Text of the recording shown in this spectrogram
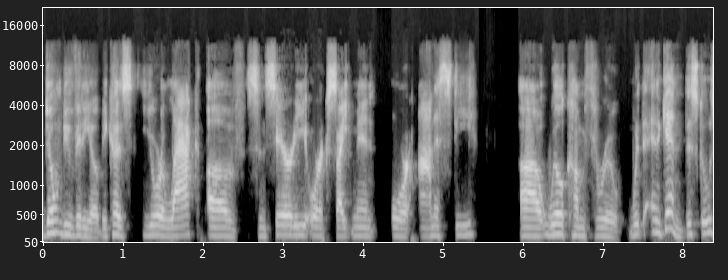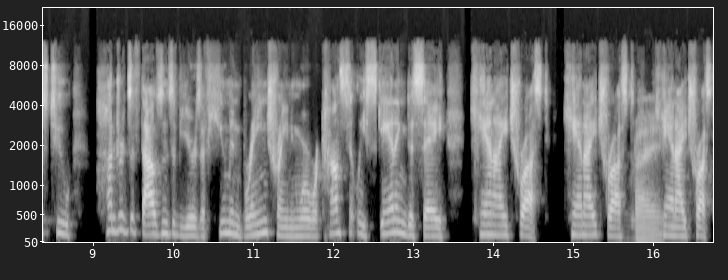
don't do video because your lack of sincerity or excitement or honesty uh, will come through. With, and again, this goes to hundreds of thousands of years of human brain training where we're constantly scanning to say, can I trust? Can I trust? Right. Can I trust?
